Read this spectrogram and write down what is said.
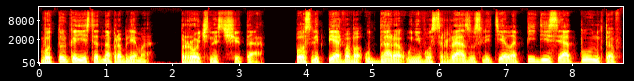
Вот только есть одна проблема — прочность щита. После первого удара у него сразу слетело 50 пунктов,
